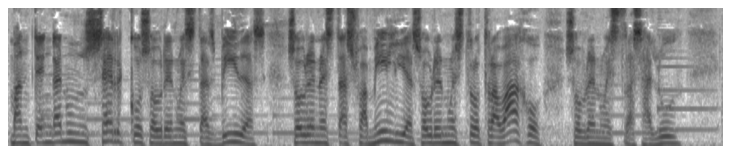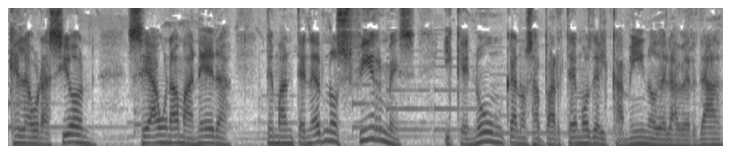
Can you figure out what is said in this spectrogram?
mantengan un cerco sobre nuestras vidas, sobre nuestras familias, sobre nuestro trabajo, sobre nuestra salud, que la oración sea una manera de mantenernos firmes y que nunca nos apartemos del camino de la verdad.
